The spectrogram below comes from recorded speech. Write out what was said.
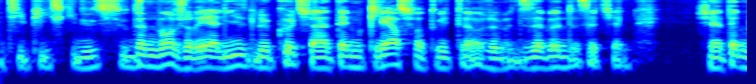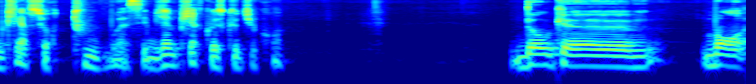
Typique ce qui nous soudainement je réalise le coach a un thème clair sur Twitter, je me désabonne de cette chaîne. J'ai un thème clair sur tout, moi, c'est bien pire que ce que tu crois. Donc euh, bon,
